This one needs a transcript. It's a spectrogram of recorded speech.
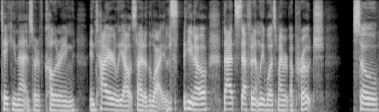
taking that and sort of coloring entirely outside of the lines. You know, that's definitely was my approach. So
